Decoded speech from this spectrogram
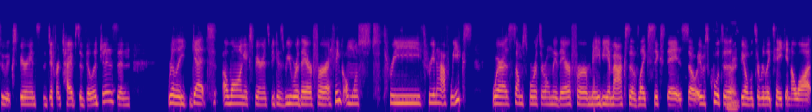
to experience the different types of villages and really get a long experience because we were there for I think almost three three and a half weeks, whereas some sports are only there for maybe a max of like six days. So it was cool to right. be able to really take in a lot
